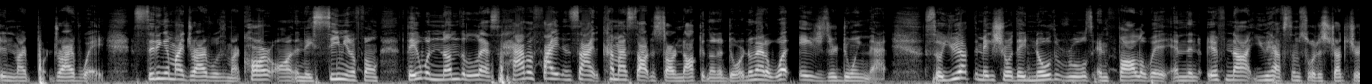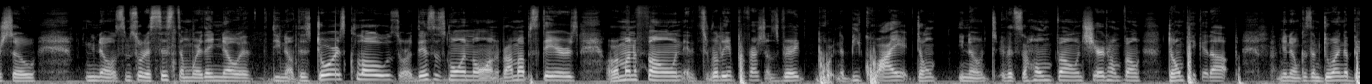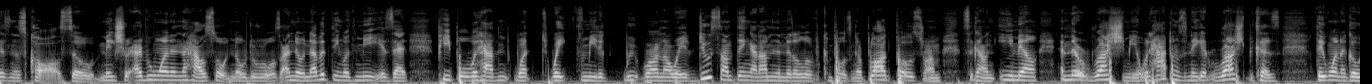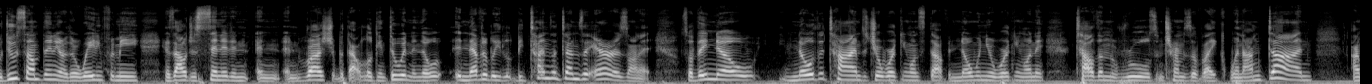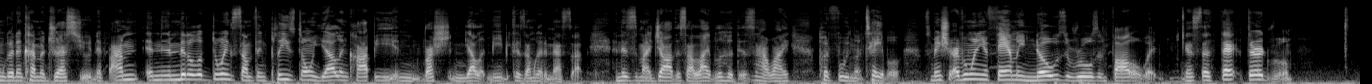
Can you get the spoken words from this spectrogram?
in my driveway, sitting in my driveway with my car on, and they see me on the phone, they will nonetheless have a fight inside, come out start and start knocking on the door, no matter what age they're doing that. So you have to make sure they know the rules and follow it. And then if not, you have some sort of structure. So, you know, some sort of system where they know if, you know, this door is closed or this is going on, if I'm upstairs or I'm on the phone, it's really professional. It's very important to be quiet. Don't, you know, if it's a home phone, shared home phone, don't pick it up, you know, because I'm doing a business call. So make sure everyone in the household know the rules. I know another thing with me is that people would have want wait for me to we're on our way to do something and I'm in the middle of composing a blog post or I'm sending out an email and they'll rush me. And what happens when they get rushed because they want to go do something or they're waiting for me is I'll just send it and, and, and rush without looking through it and there'll inevitably be tons and tons of errors on it. So they know know the times that you're working on stuff and know when you're working on it tell them the rules in terms of like when i'm done i'm going to come address you. And if i'm in the middle of doing something please don't yell and copy and rush and yell at me because i'm going to mess up. And this is my job this is our livelihood this is how i put food on the table. So make sure everyone in your family knows the rules and follow it. That's the th- third rule.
